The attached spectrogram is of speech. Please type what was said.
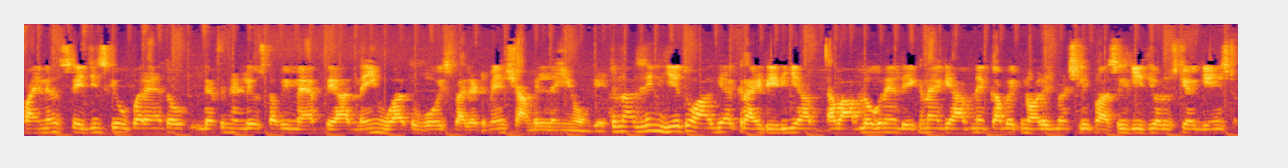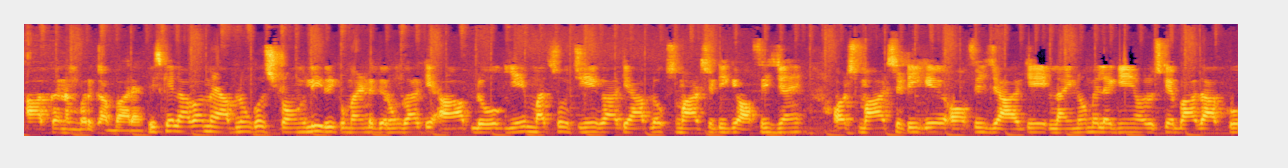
फाइनल स्टेजेस के ऊपर है तो डेफिनेटली उसका भी मैप तैयार नहीं हुआ तो वो इस बैलेट में शामिल नहीं होंगे। तो नाजरीन, ये तो आ गया क्राइटेरिया अब आप लोगों ने देखना है कि आपने कब एक्नॉलेजमेंट स्लिप हासिल की थी और उसके अगेंस्ट आपका नंबर कब आ रहा है। इसके अलावा मैं आप लोगों को स्ट्रॉन्गली रिकमेंड करूँगा कि आप लोग ये मत सोचिएगा कि आप लोग स्मार्ट सिटी के ऑफ़िस जाएँ और स्मार्ट सिटी के ऑफ़िस जाके लाइनों में लगे और उसके बाद आपको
